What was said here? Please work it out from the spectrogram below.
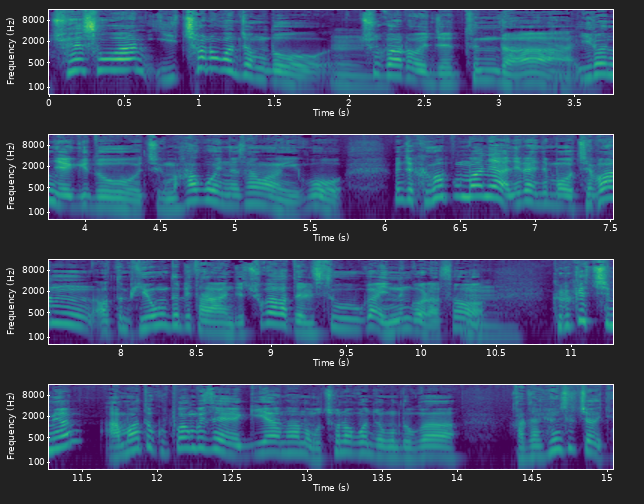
최소한 2천억 원 정도 음. 추가로 이제 든다. 음. 이런 얘기도 지금 하고 있는 상황이고 이제 그것뿐만이 아니라 이제 뭐 재반 어떤 비용들이 다 이제 추가가 될 수가 있는 거라서 음. 그렇게 치면 아마도 국방부에서 얘기한 한 5천억 원 정도가 가장 현실적이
